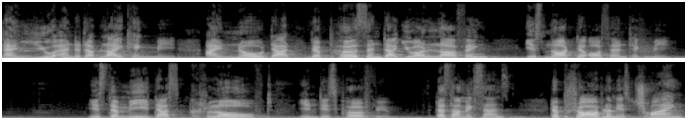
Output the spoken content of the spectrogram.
and you ended up liking me, I know that the person that you are loving is not the authentic me. It's the me that's clothed in this perfume. Does that make sense? The problem is trying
